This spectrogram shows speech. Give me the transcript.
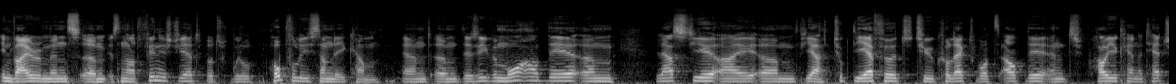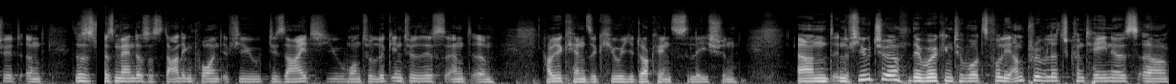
environments, um, is not finished yet, but will hopefully someday come. And um, there's even more out there. Um, last year, I um, yeah took the effort to collect what's out there and how you can attach it. And this is just meant as a starting point if you decide you want to look into this and how you can secure your Docker installation. And in the future, they're working towards fully unprivileged containers, uh,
